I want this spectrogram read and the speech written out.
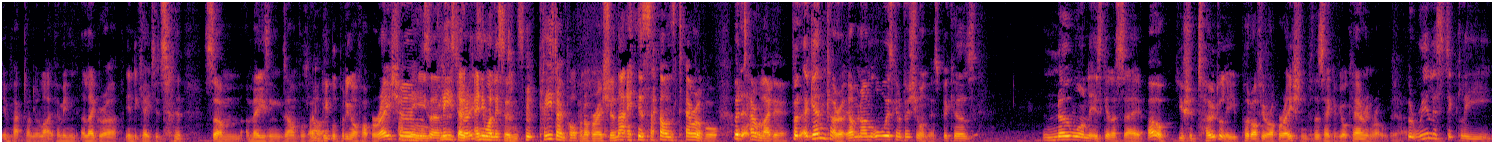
impact on your life. I mean, Allegra indicated some amazing examples, like Oh. people putting off I operations. mean, please don't. crazy. Anyone listens, please don't put up an operation. That is, sounds terrible. But- a terrible idea. But again, Cara, I mean, I'm always going to push you on this because no one is going to say, "Oh, you should totally put off your operation for the sake of your caring role." Yeah. But realistically,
